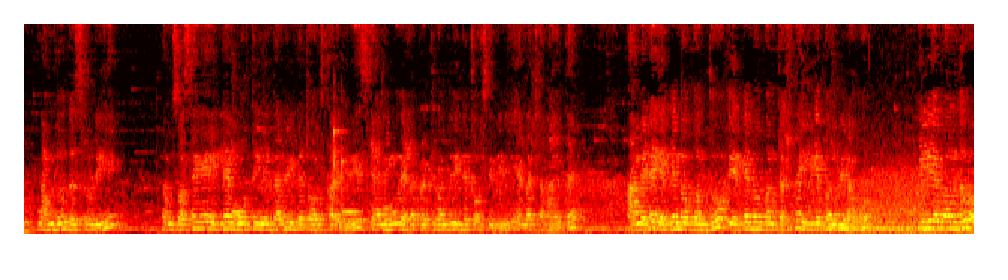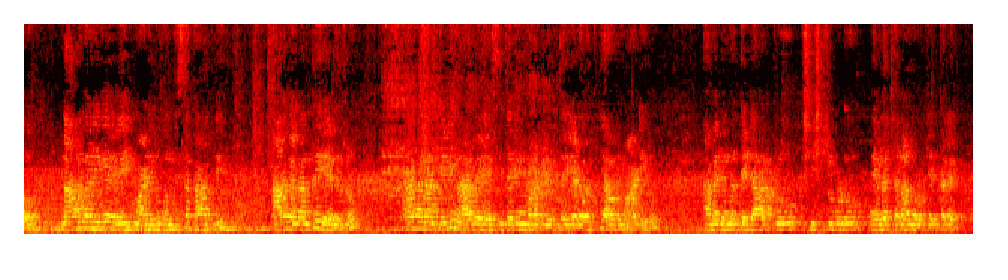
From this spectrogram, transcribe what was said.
ನಮ್ಮದು ದಸೂಡಿ ನಮ್ಮ ಸೊಸೆಗೆ ಇಲ್ಲೇ ಮೂರು ತಿಂಗಳಿಂದಲೂ ಇಲ್ಲೇ ತೋರಿಸ್ತಾ ಇದ್ದೀವಿ. ಸ್ಕ್ಯಾನಿಂಗು ಎಲ್ಲ ಪ್ರತಿಯೊಂದು ಇಲ್ಲೇ ತೋರಿಸಿದ್ದೀವಿ. ಎಲ್ಲ ಚೆನ್ನಾಗೈತೆ. ಆಮೇಲೆ ಹೆರಿಗೆ ನೋವು ಬಂತು. ಹೆರಿಗೆ ನೋವು ಬಂದ ತಕ್ಷಣ ಇಲ್ಲಿಗೆ ಬಂದ್ವಿ ನಾವು. ಇಲ್ಲಿಗೆ ಬಂದು ನಾರ್ಮಲಿಗೆ ವೆಯ್ಟ್ ಮಾಡಿದ್ರು. ಒಂದು ದಿವಸ ಕಾದ್ವಿ. ಆಗಲ್ಲ ಅಂತ ಹೇಳಿದ್ರು. ಆಗಲ್ಲ ಅಂತೇಳಿ ನಾವೇ ಸಿಜರಿಂಗ್ ಮಾಡಿರಿ ಅಂತ ಹೇಳೋ ಅವರು ಮಾಡಿರು ಆಮೇಲೆ ಮತ್ತೆ ಡಾಕ್ಟ್ರು ಸಿಸ್ಟ್ರುಗಳು ಎಲ್ಲ ಚೆನ್ನಾಗಿ ನೋಡ್ಕೊತಾರೆ.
